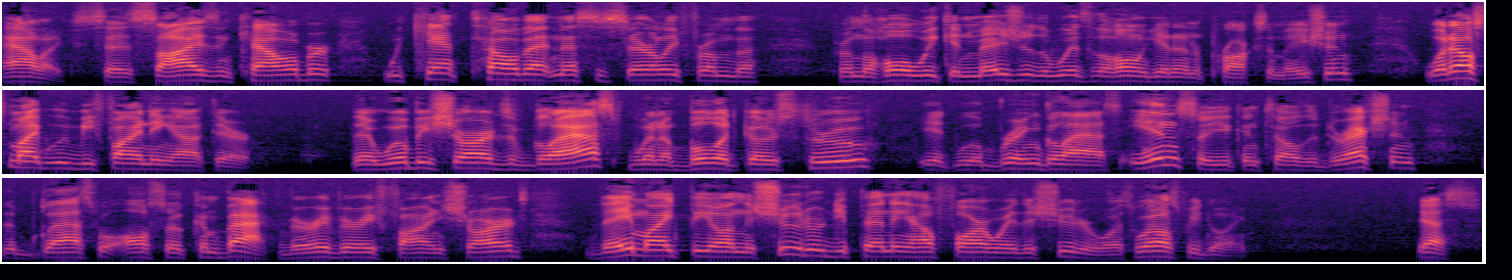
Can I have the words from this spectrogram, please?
Alex. Says size and caliber. We can't tell that necessarily from the from the hole. We can measure the width of the hole and get an approximation. What else might we be finding out there? There will be shards of glass. When a bullet goes through, it will bring glass in so you can tell the direction. The glass will also come back. Very, very fine shards. They might be on the shooter depending how far away the shooter was. What else are we doing? Yes?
